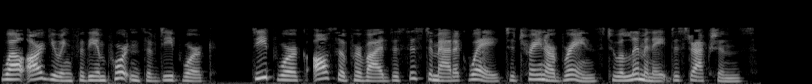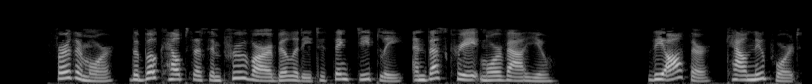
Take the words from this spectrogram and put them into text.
While arguing for the importance of deep work, deep work also provides a systematic way to train our brains to eliminate distractions. Furthermore, the book helps us improve our ability to think deeply and thus create more value. The author, Cal Newport,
